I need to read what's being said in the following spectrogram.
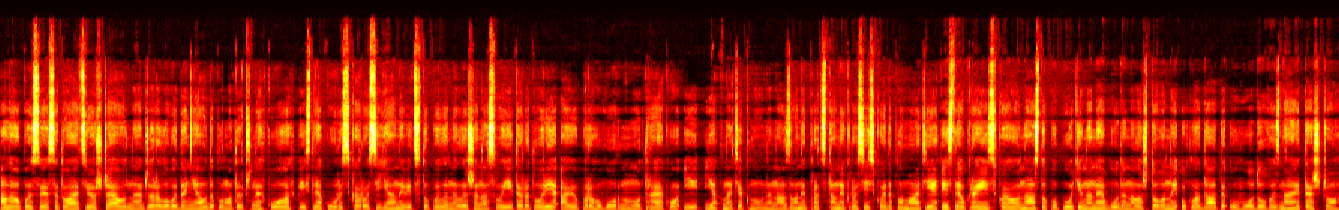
Але описує ситуацію ще одне джерело видання у дипломатичних колах. Після Курська росіяни відступили не лише на своїй території, а й у переговорному треку. І як натякнув неназваний представник російської дипломатії, після українського наступу Путін не буде налаштований укладати угоду. Ви знаєте, що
